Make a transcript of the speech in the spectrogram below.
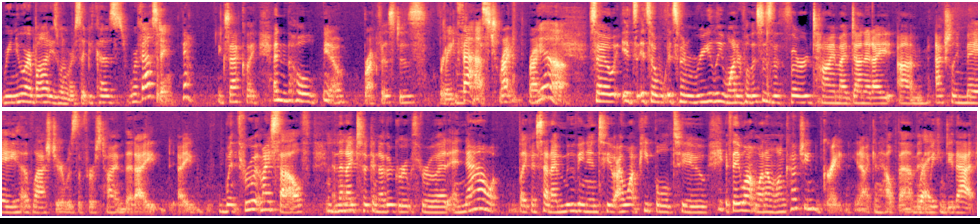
renew our bodies when we're asleep because we're fasting. Yeah, exactly. And the whole, you know, breakfast is breaking your fast. Right, right. Yeah. So it's it's a it's been really wonderful. This is the third time I've done it. I um, actually May of last year was the first time that I I went through it myself, and then I took another group through it. And now, like I said, I'm moving into. I want people to, if they want one-on-one coaching, great. You know, I can help them, and Right. we can do that.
